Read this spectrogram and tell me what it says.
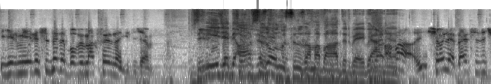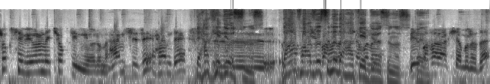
27'sinde de Bobby McFerrin'e gideceğim. Siz iyice bir arsız olmuşsunuz ama Bahadır Bey. Yani. Ama şöyle ben sizi çok seviyorum ve çok dinliyorum. Hem sizi hem de... Ve hak ediyorsunuz. e, Daha bir fazlasını da hak akşamını- ediyorsunuz. Bir Evet. bahar akşamını da.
